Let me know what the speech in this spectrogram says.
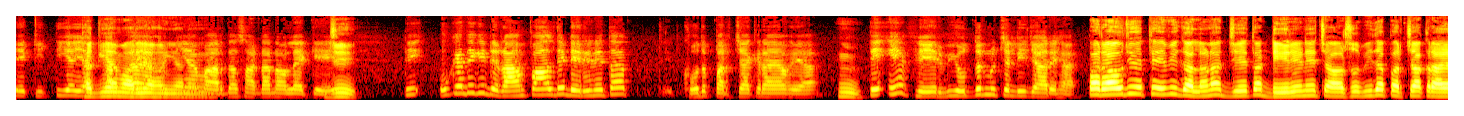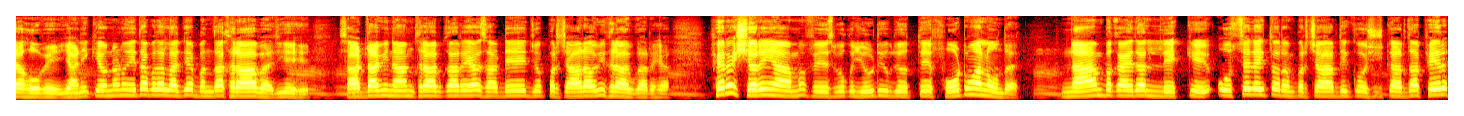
ਇਹ- ਕੀਤੀ ਹੈ ਜਾਂ ਠੱਗੀਆਂ ਮਾਰੀਆਂ ਹੋਈਆਂ ਨੇ। ਮਾਰਦਾ ਸਾਡਾ ਨਾਂ ਲੈ ਕੇ। ਜੀ। ਤੇ ਉਹ ਕਹਿੰਦੇ ਕਿ ਰਾਮਪਾਲ ਦੇ ਡੇਰੇ ਨੇ ਤਾਂ ਖੁਦ ਪਰਚਾ ਕਰਾਇਆ ਹੋਇਆ। ਤੇ ਇਹ ਫੇਰ ਵੀ ਉਧਰ ਨੂੰ ਚੱਲੀ ਜਾ ਰਿਹਾ। ਪਰ ਰਾਓ ਜੀ ਇੱਥੇ ਇਹ ਵੀ ਗੱਲ ਆ ਨਾ ਜੇ ਤਾਂ ਡੇਰੇ ਨੇ 420 ਦਾ ਪਰਚਾ ਕਰਾਇਆ ਹੋਵੇ ਯਾਨੀ ਕਿ ਉਹਨਾਂ ਨੂੰ ਇਹ ਤਾਂ ਪਤਾ ਲੱਗ ਗਿਆ ਬੰਦਾ ਖਰਾਬ ਹੈ ਜੀ ਇਹ। ਸਾਡਾ ਵੀ ਨਾਮ ਖਰਾਬ ਕਰ ਰਿਹਾ ਸਾਡੇ ਜੋ ਪ੍ਰਚਾਰ ਆ ਉਹ ਵੀ ਖਰਾਬ ਕਰ ਰਿਹਾ। ਫਿਰ ਸ਼ਰੇਆਮ ਫੇਸਬੁੱਕ YouTube ਦੇ ਉੱਤੇ ਫੋਟੋਆਂ ਲਾਉਂਦਾ। ਨਾਮ ਬਕਾਇਦਾ ਲਿਖ ਕੇ ਉਸੇ ਦਾ ਹੀ ਧਰਮ ਪ੍ਰਚਾਰ ਦੀ ਕੋਸ਼ਿਸ਼ ਕਰਦਾ ਫਿਰ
